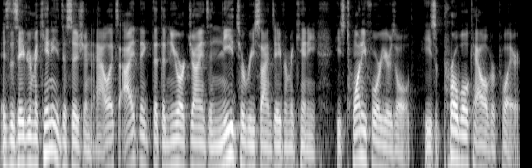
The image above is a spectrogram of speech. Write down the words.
is the Xavier McKinney decision, Alex. I think that the New York Giants need to re sign Xavier McKinney. He's 24 years old. He's a Pro Bowl caliber player,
